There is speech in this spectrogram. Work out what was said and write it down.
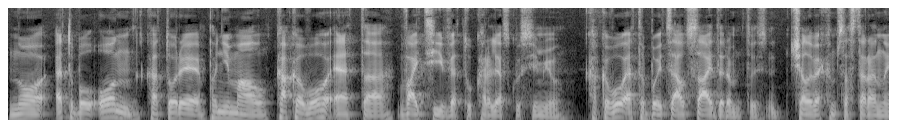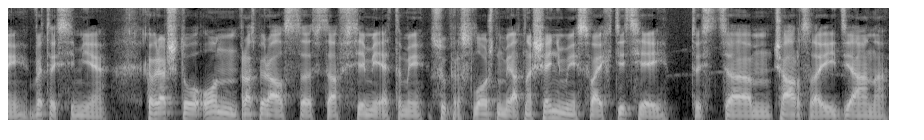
но это был он, который понимал, каково это войти в эту королевскую семью каково это быть аутсайдером, то есть человеком со стороны в этой семье. Говорят, что он разбирался со всеми этими суперсложными отношениями своих детей, то есть эм, Чарльза и Диана,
